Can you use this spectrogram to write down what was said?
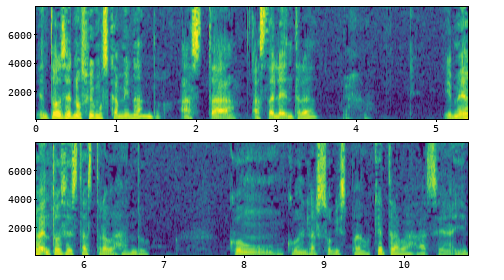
Entonces nos fuimos caminando hasta, hasta la entrada. Y me dijo, entonces estás trabajando con, con el arzobispado. ¿Qué trabajas ahí?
